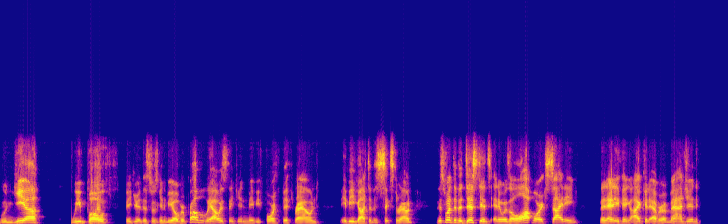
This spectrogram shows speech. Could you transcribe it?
Munguia. We both figured this was going to be over. Probably, I was thinking maybe fourth, fifth round. Maybe he got to the sixth round. This went to the distance, and it was a lot more exciting than anything I could ever imagine.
